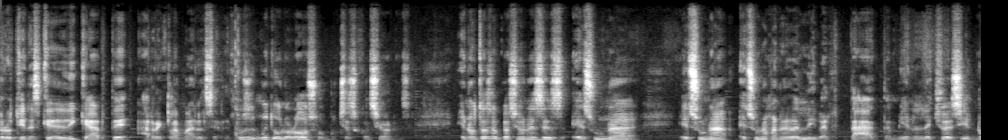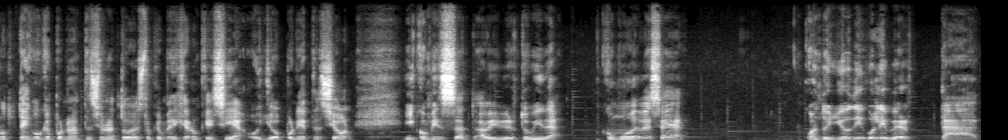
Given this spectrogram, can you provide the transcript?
pero tienes que dedicarte a reclamar el ser. Entonces es muy doloroso en muchas ocasiones. En otras ocasiones es, es, una, es, una, es una manera de libertad también, el hecho de decir, no tengo que poner atención a todo esto que me dijeron que hacía, o yo ponía atención y comienzas a vivir tu vida como debe ser. Cuando yo digo libertad,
